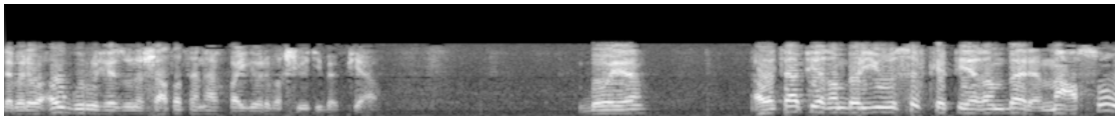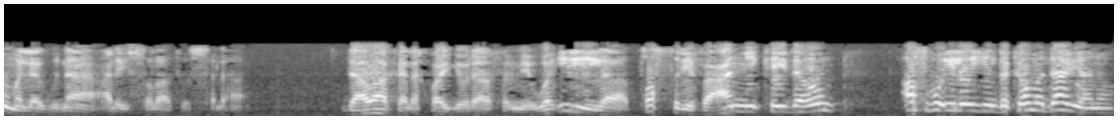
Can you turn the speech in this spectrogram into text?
لەبەرەوە ئەو گوڕ و هێز و نەشاتە تەنها خی گەورە بەخشیوتی بە پیاو. بۆیە أو تا پیغمبر یوسف کە پێغەمبەرە معصومە لە گونا عليه الصلاة والسلام. داواکە لە خی گەورە فەرمێ وإلا تصرف عني كيدهن أصب إليهن دكومة داويانو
